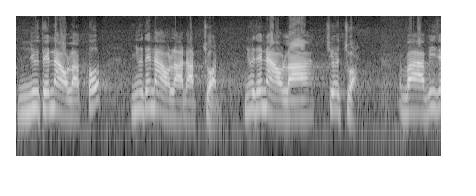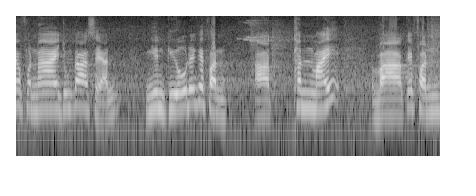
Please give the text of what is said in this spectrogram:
như thế nào là tốt như thế nào là đạt chuẩn như thế nào là chưa chuẩn. Và video phần 2 chúng ta sẽ nghiên cứu đến cái phần à, thân máy và cái phần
